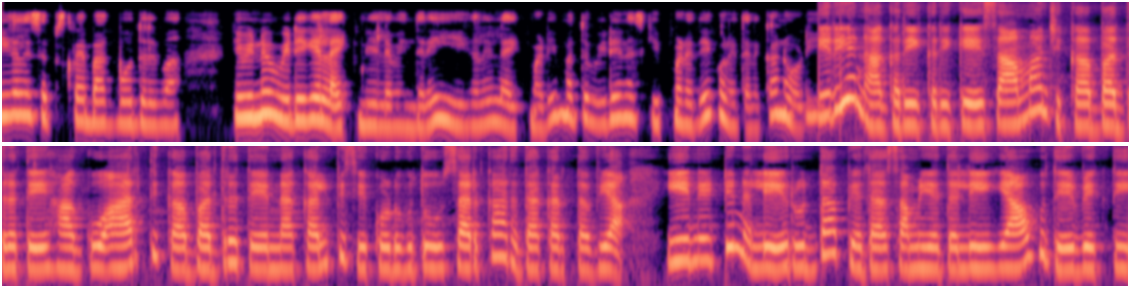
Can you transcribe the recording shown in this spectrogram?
ಈಗಲೇ ಸಬ್ಸ್ಕ್ರೈಬ್ ಆಗ್ಬೋದಲ್ವಾ? ನೀವು ಇನ್ನೂ ವಿಡಿಯೋಗೆ ಲೈಕ್ ಮಾಡಿಲ್ಲವೆಂದರೆ ಈಗಲೇ ಲೈಕ್ ಮಾಡಿ ಮತ್ತು ವಿಡಿಯೋನ ಸ್ಕಿಪ್ ಮಾಡದೆ ಕೊನೆ ತನಕ ನೋಡಿ. ಹಿರಿಯ ನಾಗರಿಕರಿಗೆ ಸಾಮಾಜಿಕ ಭದ್ರತೆ ಹಾಗೂ ಆರ್ಥಿಕ ಭದ್ರತೆಯನ್ನ ಕಲ್ಪಿಸಿಕೊಡುವುದು ಸರ್ಕಾರದ ಕರ್ತವ್ಯ. ಈ ನಿಟ್ಟಿನಲ್ಲಿ ವೃದ್ಧಾಪ್ಯದ ಸಮಯದಲ್ಲಿ ಯಾವುದೇ ವ್ಯಕ್ತಿ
